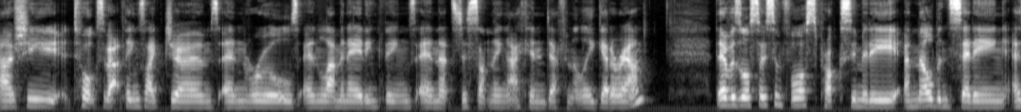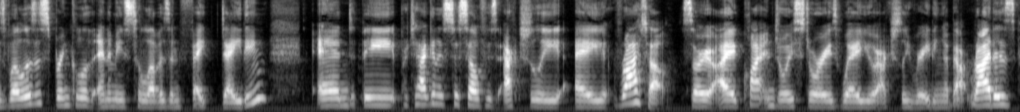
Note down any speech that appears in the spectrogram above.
Uh, she talks about things like germs and rules and laminating things, and that's just something I can definitely get around. There was also some forced proximity, a Melbourne setting, as well as a sprinkle of enemies to lovers and fake dating. And the protagonist herself is actually a writer. So I quite enjoy stories where you're actually reading about writers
